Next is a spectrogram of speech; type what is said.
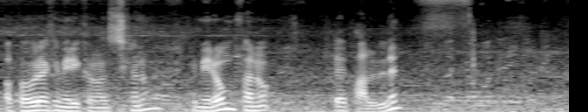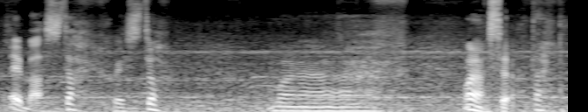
Ho paura che mi riconoscano, che mi rompano le palle. E basta, questo. Buona, buona serata.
